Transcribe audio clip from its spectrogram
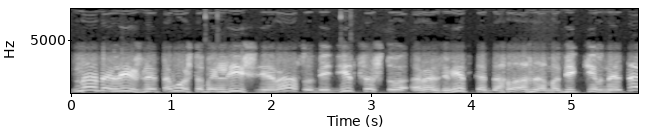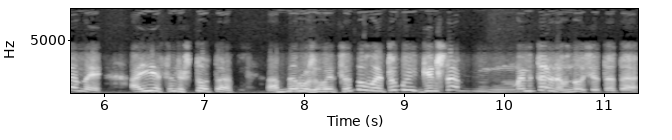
надо лишь для того, чтобы лишний раз убедиться, что разведка дала нам объективные данные, а если что-то обнаруживается новое, то мы, Генштаб моментально вносит это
